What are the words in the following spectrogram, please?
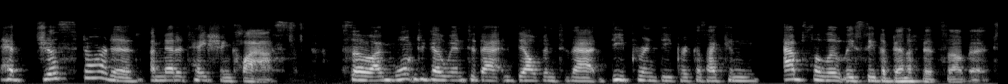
have just started a meditation class. So I want to go into that and delve into that deeper and deeper because I can absolutely see the benefits of it.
